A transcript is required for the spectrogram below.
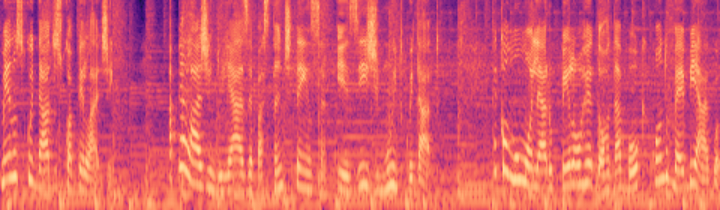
Menos cuidados com a pelagem. A pelagem do Lhasa é bastante densa e exige muito cuidado. É comum molhar o pelo ao redor da boca quando bebe água.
